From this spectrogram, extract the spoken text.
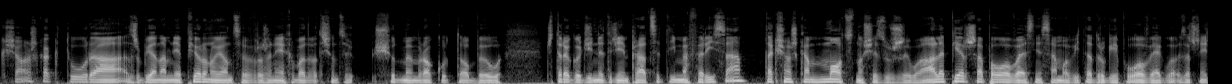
Książka, która zrobiła na mnie piorunujące wrażenie chyba w 2007 roku, to był 4 godziny tydzień pracy Tima Ferisa. Ta książka mocno się zużyła, ale pierwsza połowa jest niesamowita, drugiej połowy, jak zacznie,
